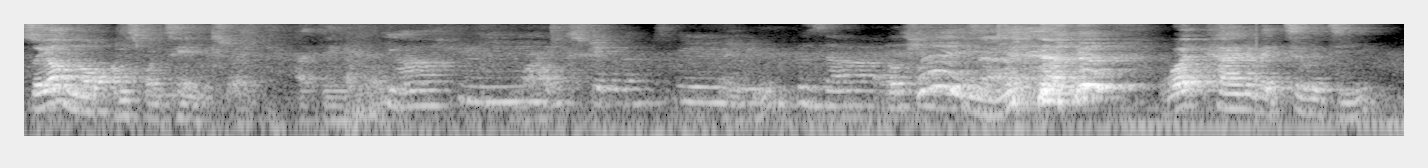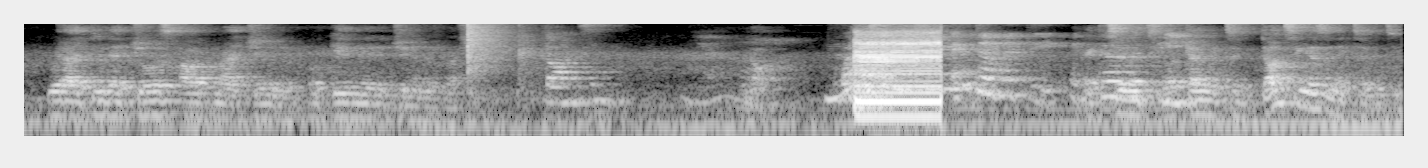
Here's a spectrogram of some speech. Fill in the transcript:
so y'all know I'm spontaneous, right? I think. Yeah. Mm, Wow. extravagant. Mm, bizarre. Okay. what kind of activity would I do that draws out my adrenaline or give me an adrenaline rush? Dancing. No. What is it? Activity. Activity. What kind activity? Dancing is an activity.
